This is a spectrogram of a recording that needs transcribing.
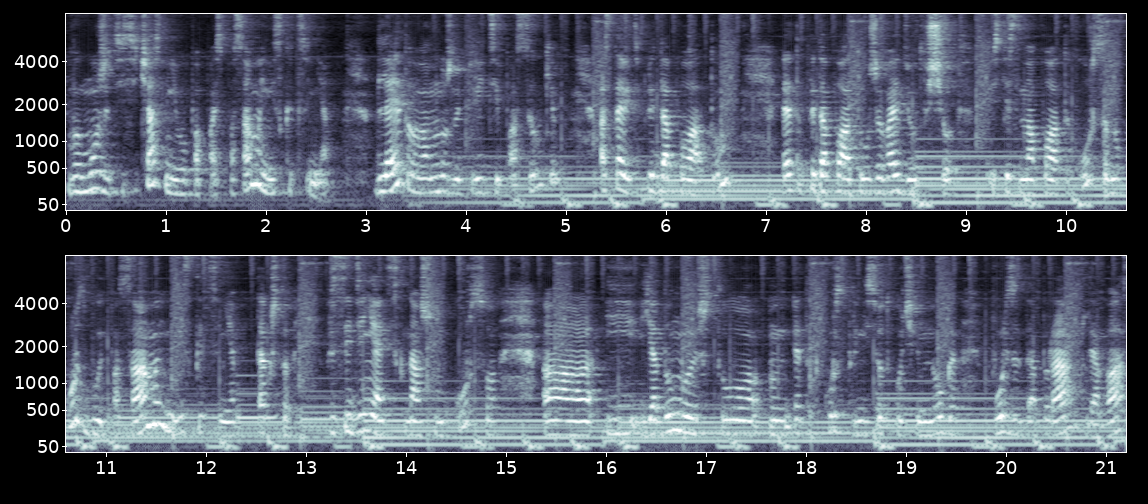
вы можете сейчас на него попасть по самой низкой цене. Для этого вам нужно перейти по ссылке, оставить предоплату. Эта предоплата уже войдет в счет, естественно, оплаты курса, но курс будет по самой низкой цене. Так что присоединяйтесь к нашему курсу, а, и я думаю, что этот курс принесет очень много пользы, добра для вас,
